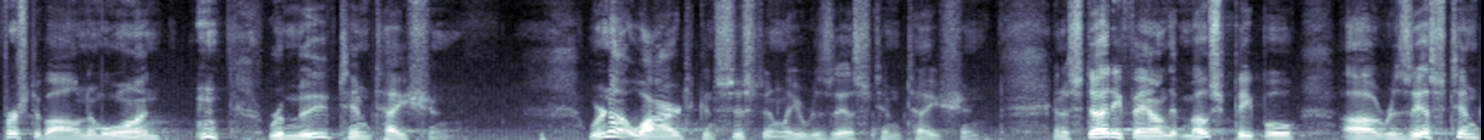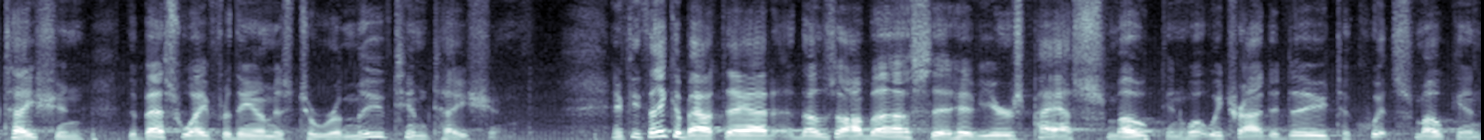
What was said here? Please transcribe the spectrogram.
First of all, number one, remove temptation. We're not wired to consistently resist temptation. And a study found that most people uh, resist temptation. The best way for them is to remove temptation. If you think about that, those of us that have years past smoked and what we tried to do to quit smoking,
